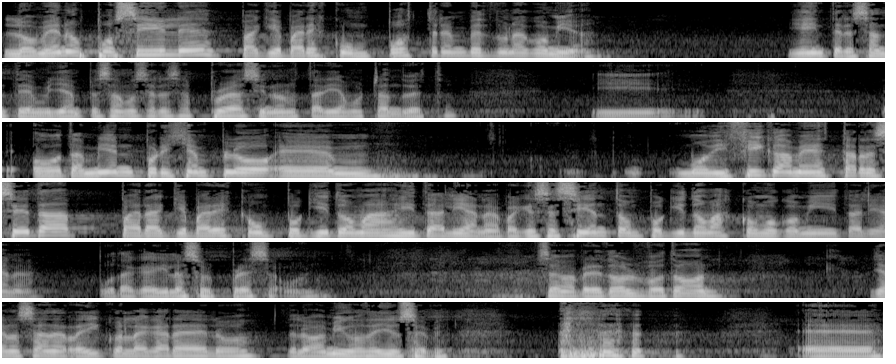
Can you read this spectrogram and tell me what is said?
lo menos posible para que parezca un postre en vez de una comida? Y es interesante, ya empezamos a hacer esas pruebas y no nos estaría mostrando esto. Y, o también, por ejemplo, em, modifícame esta receta para que parezca un poquito más italiana, para que se sienta un poquito más como comida italiana. Puta, que ahí la sorpresa, bueno. Se me apretó el botón. Ya no se van a reír con la cara de los, de los amigos de Giuseppe. Eh,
